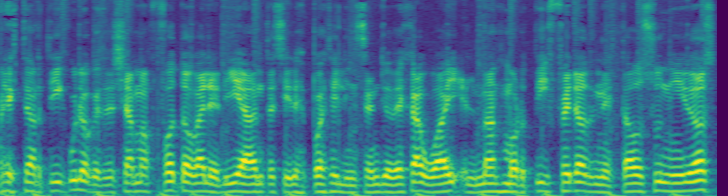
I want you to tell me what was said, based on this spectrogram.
este artículo que se llama Fotogalería antes y después del incendio de Hawái, el más mortífero en Estados Unidos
